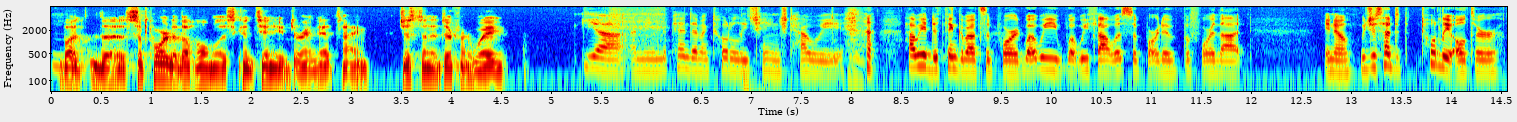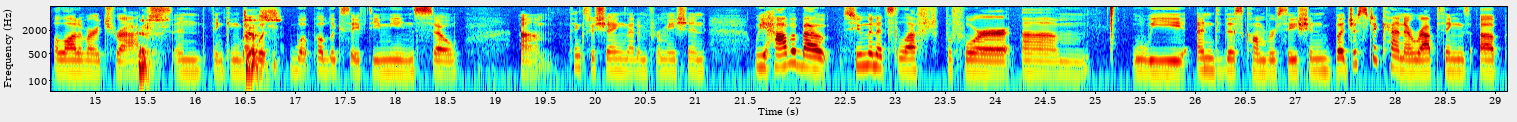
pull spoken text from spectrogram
But the support of the homeless continued during that time, just in a different way. Yeah, I mean the pandemic totally changed how we yeah. how we had to think about support. What we what we thought was supportive before that, you know, we just had to totally alter a lot of our tracks yes. and thinking about yes. what what public safety means. So, um, thanks for sharing that information. We have about two minutes left before um, we end this conversation, but just to kind of wrap things up.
